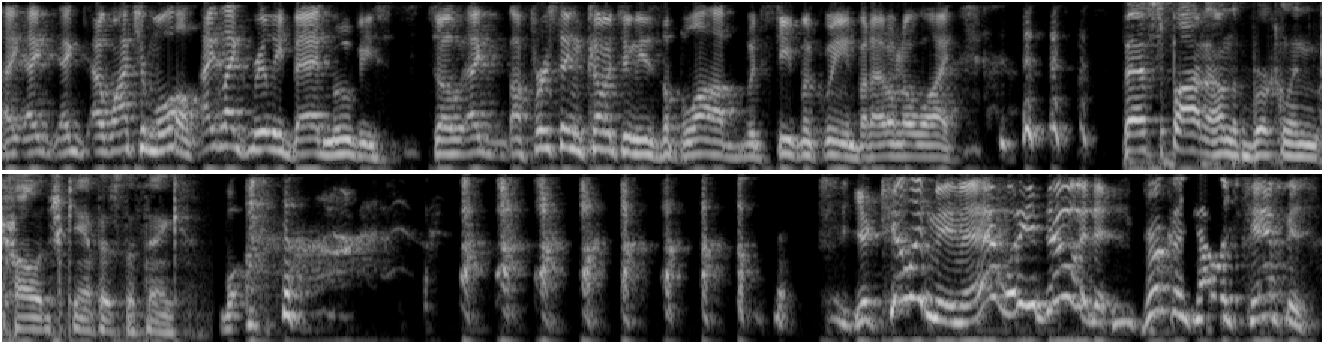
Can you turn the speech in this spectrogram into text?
I, I, I watch them all. I like really bad movies. So I, first thing coming to me is The Blob with Steve McQueen, but I don't know why. Best spot on the Brooklyn College campus to think. Well, You're killing me, man. What are you doing? Brooklyn College campus.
